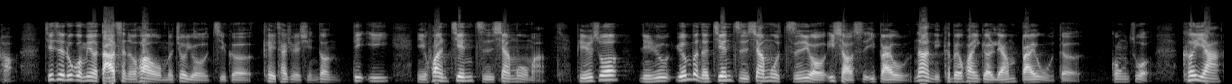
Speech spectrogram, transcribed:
好，接着如果没有达成的话，我们就有几个可以采取的行动。第一，你换兼职项目嘛，比如说你如原本的兼职项目只有一小时一百五，那你可不可以换一个两百五的工作？可以啊，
